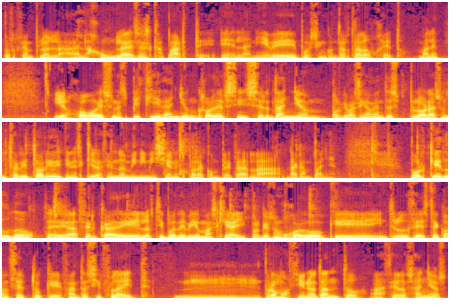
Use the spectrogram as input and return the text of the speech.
Por ejemplo, en la, en la jungla es escaparte, en la nieve, pues encontrar tal objeto, ¿vale? Y el juego es una especie de dungeon crawler sin ser dungeon, porque básicamente exploras un territorio y tienes que ir haciendo mini misiones para completar la, la campaña. ¿Por qué dudo eh, acerca de los tipos de biomas que hay? Porque es un juego que introduce este concepto que Fantasy Flight mm, promocionó tanto hace dos años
